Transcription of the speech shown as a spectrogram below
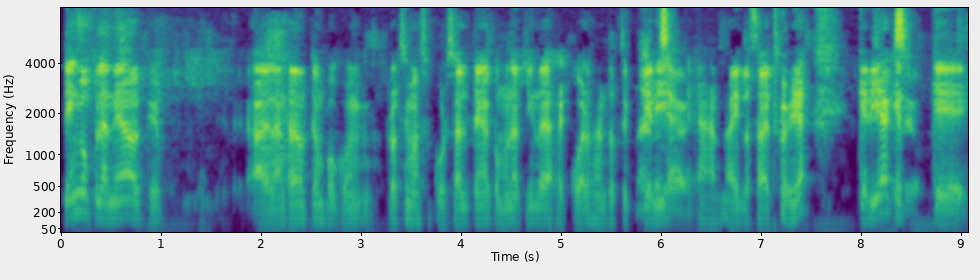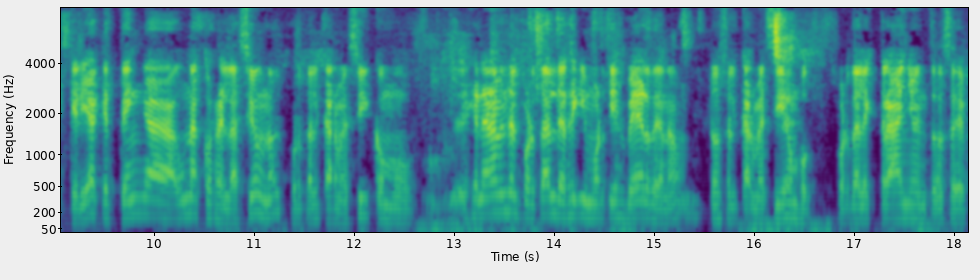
tengo planeado que adelantándote un poco, en próxima sucursal tenga como una tienda de recuerdos, entonces quería, nadie lo sabe todavía, quería que, quería que tenga una correlación, ¿no? El portal carmesí, como generalmente el portal de Ricky Morty es verde, ¿no? Entonces el carmesí es un portal extraño, entonces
